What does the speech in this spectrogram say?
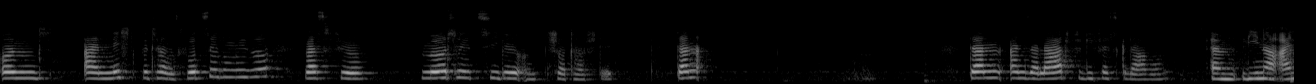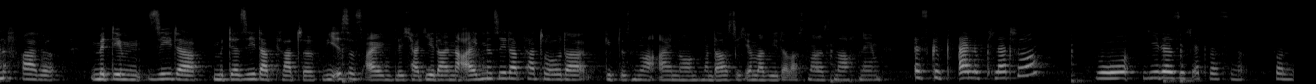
und ein nicht bitteres Wurzelgemüse, was für Mörtel, Ziegel und Schotter steht. Dann, dann ein Salat für die Versklavung. Ähm, Lina, eine Frage. Mit, dem Seder, mit der Sederplatte, wie ist es eigentlich? Hat jeder eine eigene Sederplatte oder gibt es nur eine und man darf sich immer wieder was Neues nachnehmen? Es gibt eine Platte, wo jeder sich etwas ne- von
